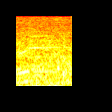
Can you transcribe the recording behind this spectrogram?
है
